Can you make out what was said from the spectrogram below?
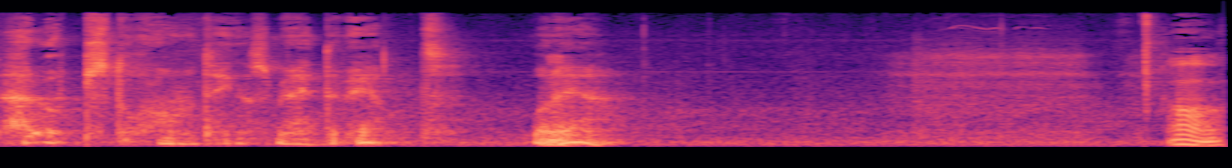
det här uppstår av någonting som jag inte vet vad det är. Ja,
